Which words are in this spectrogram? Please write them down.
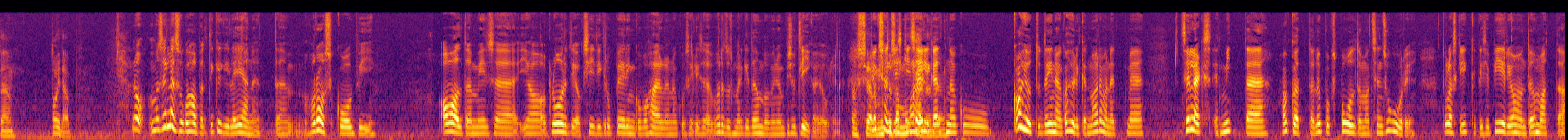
ta toidab? no ma selle su koha pealt ikkagi leian, et ähm, horoskoobi avaldamise ja kloordioksiidi grupeeringu vahele nagu sellise võrdusmärgi tõmbamine on pisut liiga jõuline no,. üks on siiski selgelt aga... nagu kahjutu, teine on kahjulik, et ma arvan, et me selleks, et mitte hakata lõpuks pooldama tsensuuri, tulekski ikkagi see piirjoon tõmmata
